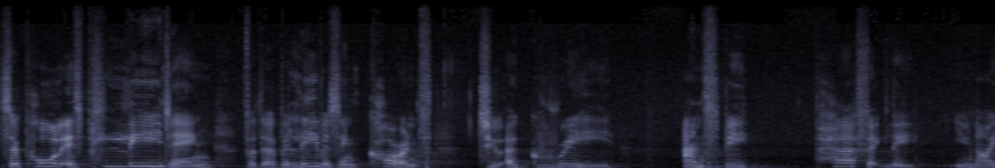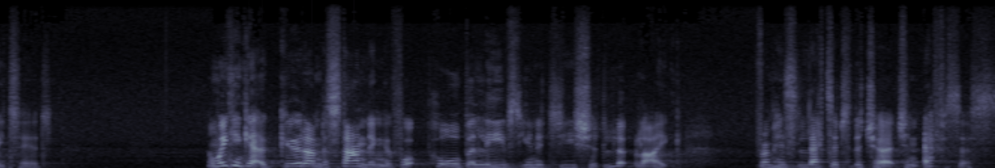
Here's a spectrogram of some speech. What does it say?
So, Paul is pleading for the believers in Corinth to agree and to be perfectly united. And we can get a good understanding of what Paul believes unity should look like from his letter to the church in Ephesus.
